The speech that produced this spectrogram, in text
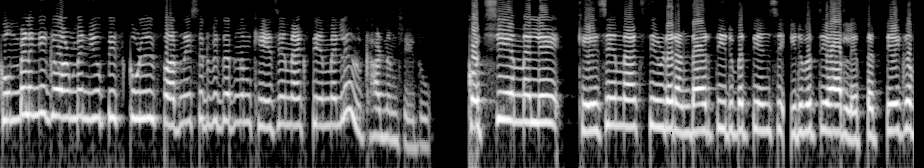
കുമ്പളങ്ങി ഗവൺമെന്റ് യു പി സ്കൂളിൽ ഫർണിച്ചർ വിതരണം K J Maxi M L A ഉദ്ഘാടനം ചെയ്തു. Kochi M L A K J മാക്സിയുടെ രണ്ടായിരത്തി ഇരുപത്തിയഞ്ച് ഇരുപത്തിയാറിലെ പ്രത്യേക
